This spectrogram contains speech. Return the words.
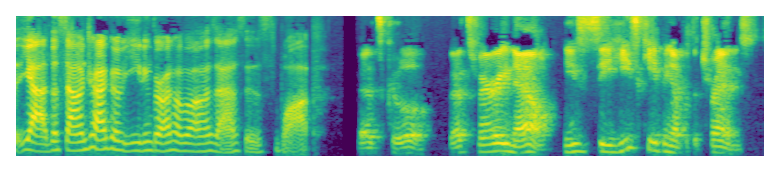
yeah, the soundtrack of eating Barack Obama's ass is WAP. That's cool. That's very now. He's see, he's keeping up with the trends.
